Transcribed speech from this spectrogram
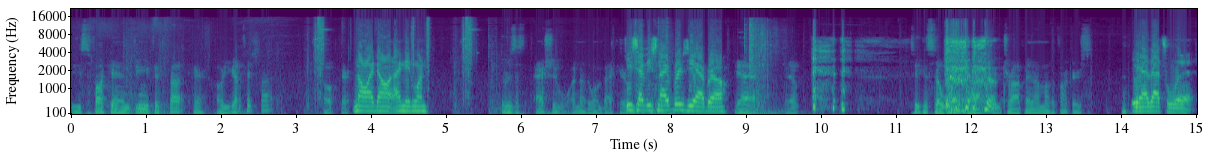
These fucking. Do you need 50 shot? Here. Oh, you got a 50 shot? Oh, here. No, I don't. I need one. There was this, actually another one back here. These heavy snipers? Yeah, bro. Yeah. Yep. so you can still one shot and drop in on motherfuckers. Yeah, that's lit.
